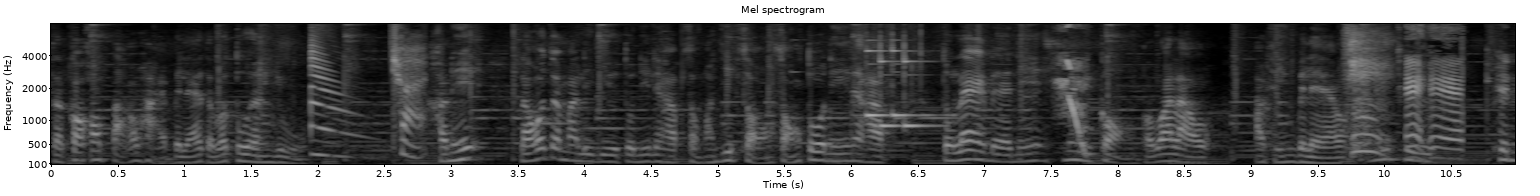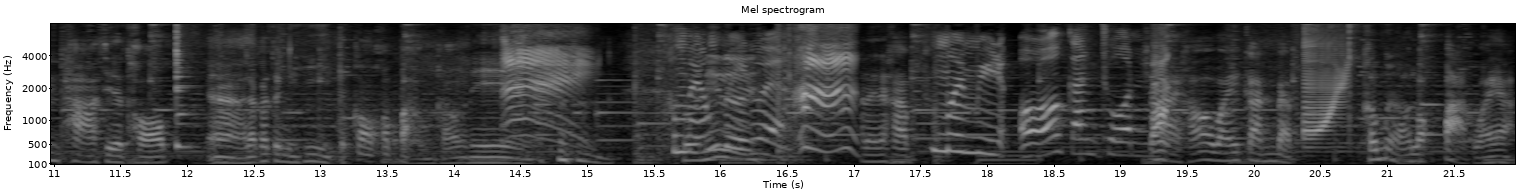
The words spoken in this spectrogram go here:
ตะกร้อเข้าปากเขาหายไปแล้ว แต่ว่าตัวยังอยู่ ใช่ คราวนี้เราก็จะมารีวิวตัวนี้เลยครับ 2022 2 ตัวนี้นะครับ ตัวแรกเลยอันนี้ไม่มีกล่องเพราะว่าเราเอาทิ้งไปแล้วนี่คือเพนพาเซตท็อปอ่าแล้วก็จะมีที่ตะกร้อเข้าปากของเขานี่ ทำไมตัวต้องนี้มีเลย ด้วยอะอะไรนะครับทำไมมีอ๋อกันชนใช่เขาเอาไว้กันแบบเขาเหมือนเอาล็อกปากไว้อะ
